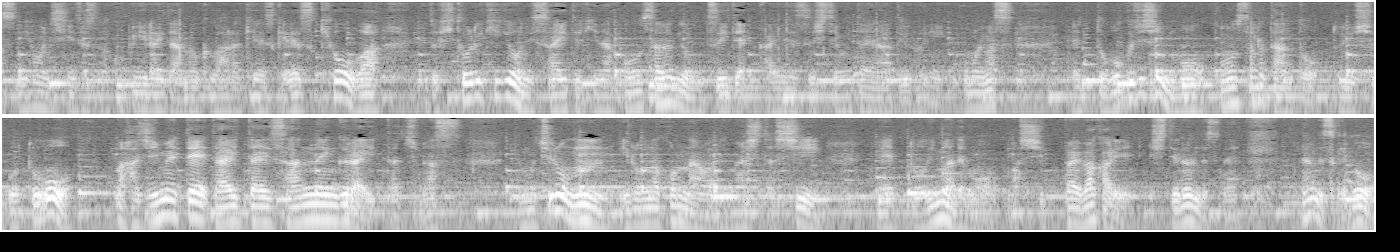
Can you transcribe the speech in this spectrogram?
す日本親切のコピーライターの桑原圭介です。今日は、えっと、一人企業に最適なコンサル業について解説してみたいなというふうに思います。えっと僕自身もコンサルタントという仕事を、まあ、始めて大体3年ぐらい経ちます。もちろんいろんな困難はありましたしえっと、今でもま失敗ばかりしてるんですね。なんですけど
